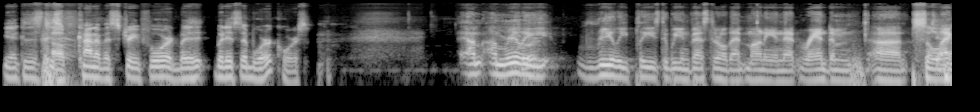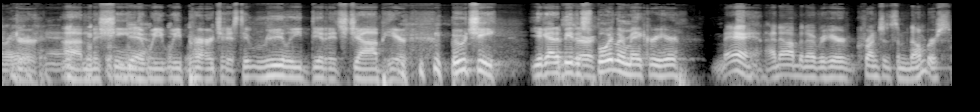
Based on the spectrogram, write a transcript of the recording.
Yeah, because it's just Tough. kind of a straightforward, but it, but it's a workhorse. I'm I'm really really pleased that we invested all that money in that random uh, selector yeah. uh, machine Yeah. that we we purchased. It really did its job here. Bucci, you got to Yes, be the sir. spoiler maker here. Man, I know I've been over here crunching some numbers,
